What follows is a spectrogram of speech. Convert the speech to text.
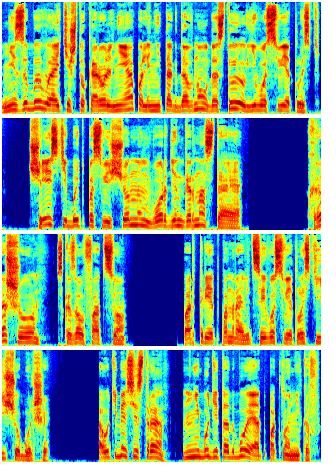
не забывайте, что король Неаполя не так давно удостоил его светлость, чести быть посвященным в орден горностая. «Хорошо», — сказал Фацо. «Портрет понравится его светлости еще больше. А у тебя, сестра, не будет отбоя от поклонников».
